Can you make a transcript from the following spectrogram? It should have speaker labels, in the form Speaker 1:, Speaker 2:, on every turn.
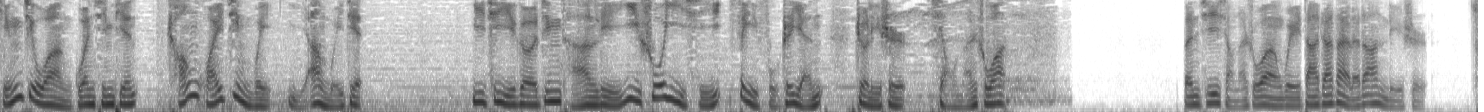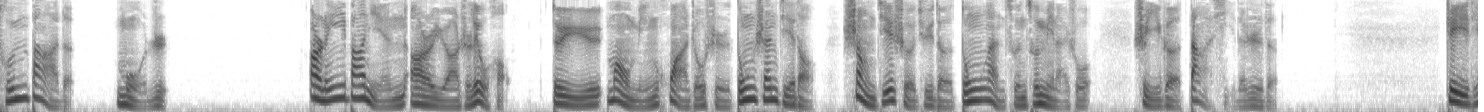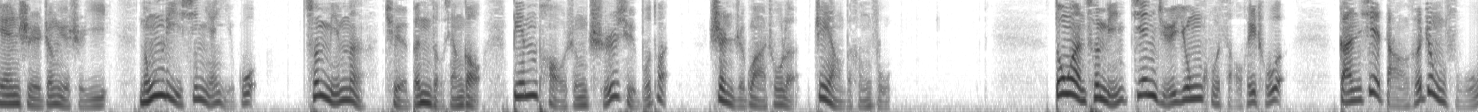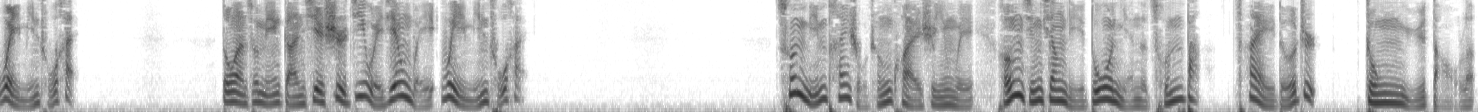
Speaker 1: 凭旧案观新篇，常怀敬畏，以案为鉴。一期一个精彩案例，一说一席肺腑之言。这里是小南说案。本期小南说案为大家带来的案例是村霸的末日。二零一八年二月二十六号，对于茂名化州市东山街道上街社区的东岸村村民来说，是一个大喜的日子。这一天是正月十一，农历新年已过，村民们却奔走相告，鞭炮声持续不断，甚至挂出了这样的横幅：“东岸村民坚决拥护扫黑除恶，感谢党和政府为民除害。”“东岸村民感谢市纪委监委为民除害。”村民拍手称快，是因为横行乡里多年的村霸蔡德志。终于倒了。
